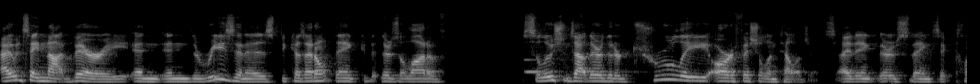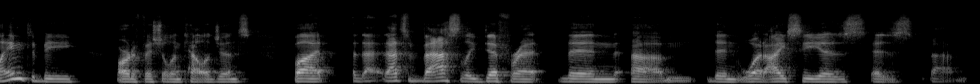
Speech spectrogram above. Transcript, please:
I would say not very. And, and the reason is because I don't think there's a lot of solutions out there that are truly artificial intelligence. I think there's things that claim to be artificial intelligence, but that, that's vastly different than um, than what I see as as um,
